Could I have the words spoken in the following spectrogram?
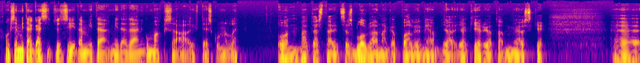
onko se mitään käsitystä siitä, mitä, mitä tämä niin kuin maksaa yhteiskunnalle? On. Mä tästä itse asiassa blogaan aika paljon ja, ja, ja kirjoitan myöskin. Ää,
